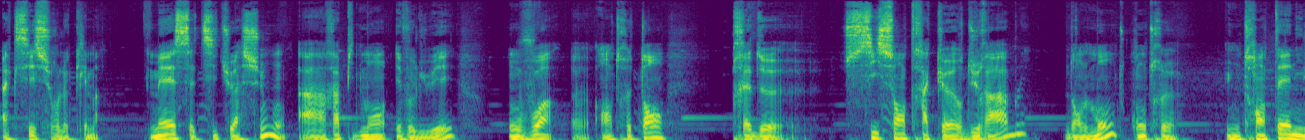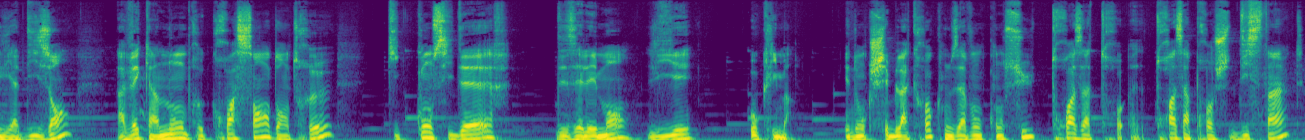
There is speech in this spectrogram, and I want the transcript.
axés sur le climat. Mais cette situation a rapidement évolué. On voit euh, entre-temps près de 600 trackers durables dans le monde contre une trentaine il y a 10 ans avec un nombre croissant d'entre eux qui considèrent des éléments liés au climat. Et donc chez BlackRock, nous avons conçu trois, trois approches distinctes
